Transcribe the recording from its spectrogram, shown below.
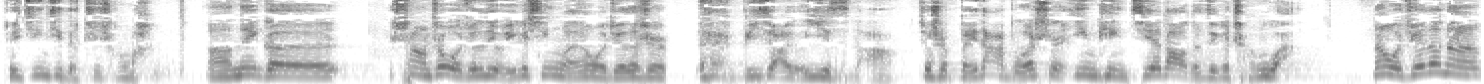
对经济的支撑吧。啊，那个。上周我觉得有一个新闻，我觉得是比较有意思的啊，就是北大博士应聘街道的这个城管。那我觉得呢，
